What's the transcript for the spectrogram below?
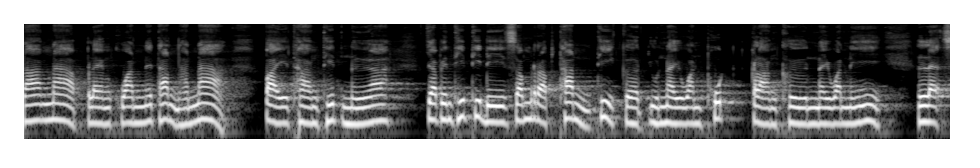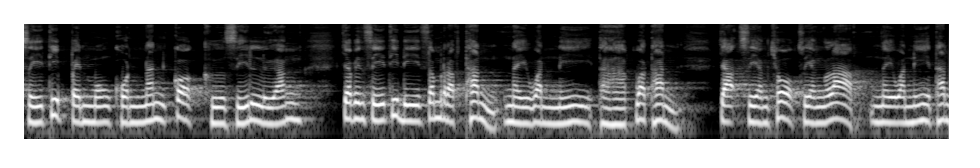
ล้างหน้าแปลงควันในท่านหันหน้า ไปทางทิศเหนือ จะเป็นทิศที่ดีสำหรับท่านที่เกิดอยู่ในวันพุธกลางคืนในวันนี้ และสีที่เป็นมงคลนั้นก็คือสีเหลือง จะเป็นสีที่ดีสำหรับท่านในวันนี้ถ้าหากว่าท่าน จะเสี่ยงโชคเสี่ยงลาบในวันนี้ท่าน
